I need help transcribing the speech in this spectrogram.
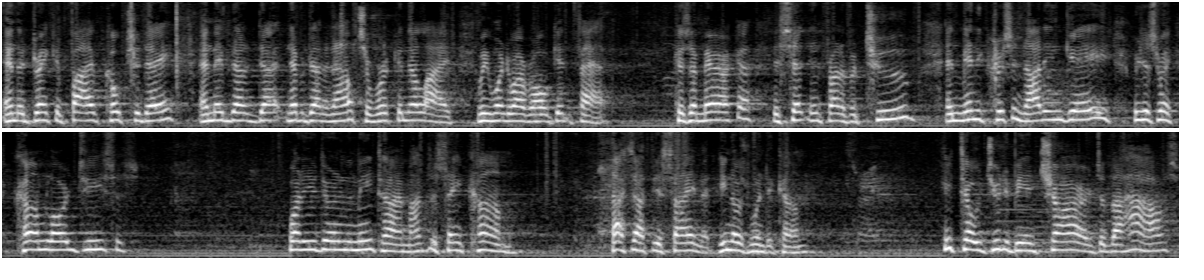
and they're drinking five cokes a day, and they've done, done, never done an ounce of work in their life. We wonder why we're all getting fat. Because America is sitting in front of a tube, and many Christians not engaged. We just say, "Come, Lord Jesus." What are you doing in the meantime? I'm just saying, "Come." That's not the assignment. He knows when to come. He told you to be in charge of the house,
